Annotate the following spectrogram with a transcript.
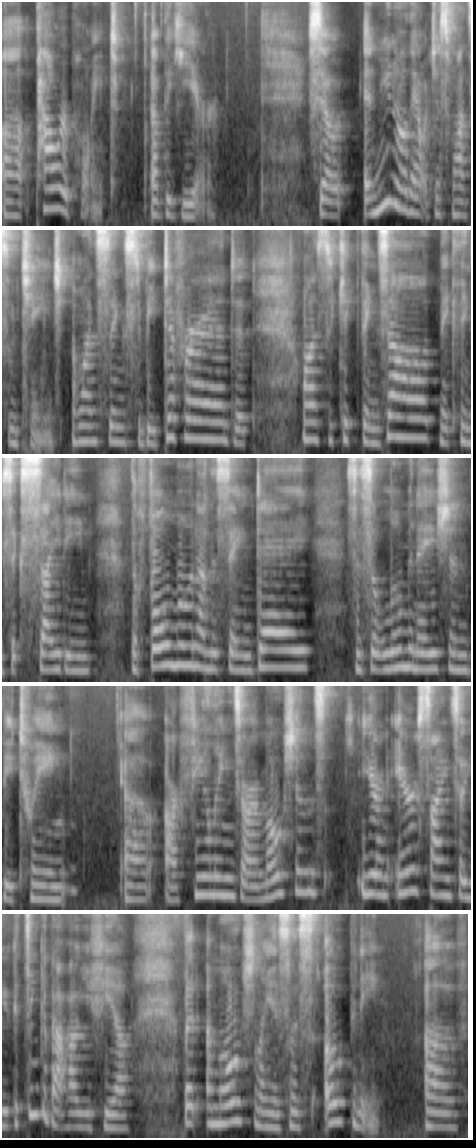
uh, power point of the year. So, and you know that just wants some change. It wants things to be different. It wants to kick things up, make things exciting. The full moon on the same day, this illumination between uh, our feelings, our emotions. You're an air sign, so you could think about how you feel. But emotionally, it's this opening of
